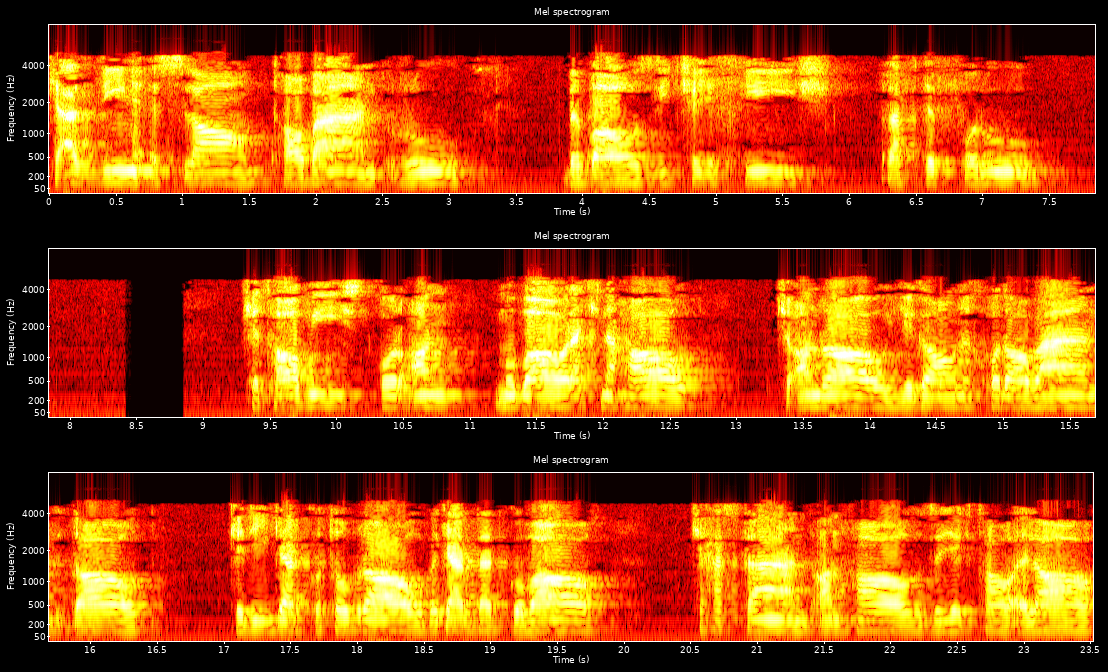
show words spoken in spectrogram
که از دین اسلام تابند رو. به بازیچه خیش رفته فرو. کتابی است قرآن مبارک نهاد که آن را یگان خداوند داد که دیگر کتب را بگردد گواه که هستند آنها ز یک تا اله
